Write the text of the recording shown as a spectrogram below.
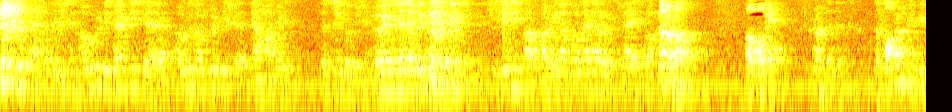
Question, how would you decide this, uh, how would you compute this uh, gamma, that is clustering coefficient? we we just apply it. Is it in uh, formula for that or it varies from? No, no, no. Oh, okay. No, the, the, the formula, it, it,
